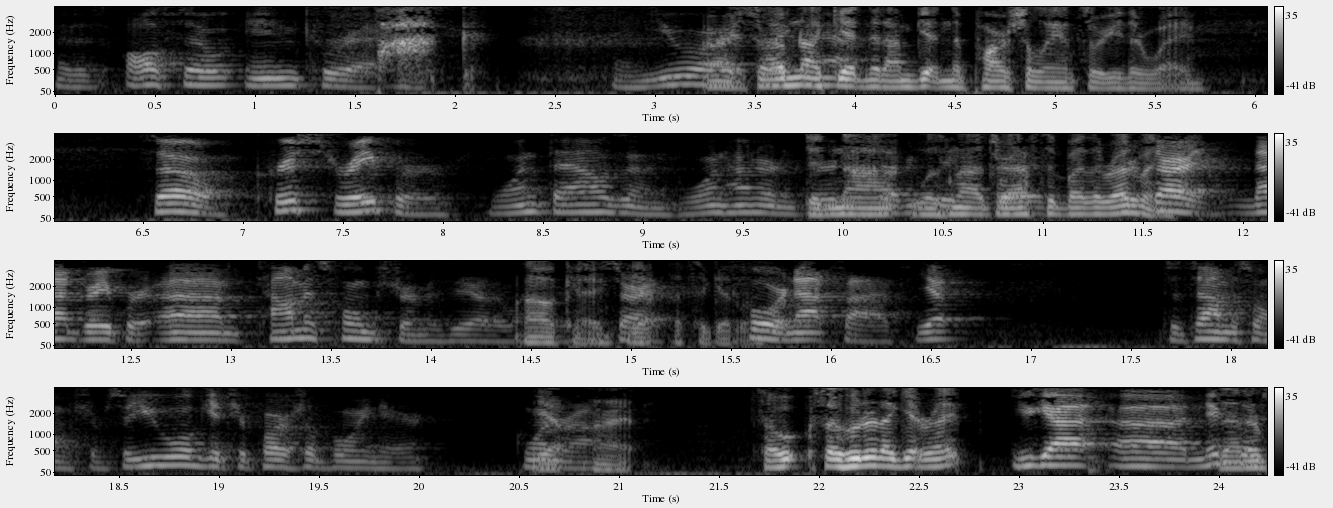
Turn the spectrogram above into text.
That is also incorrect. Fuck. And you are All right, so I'm not out. getting it. I'm getting the partial answer either way. So Chris Draper, one thousand one hundred Did not was not drafted by the Red Wings. Sorry, not Draper. Um, Thomas Holmstrom is the other one. Okay, So sorry, yep, that's a good one. Four, not five. Yep. So Thomas Holmstrom. So you will get your partial point here. One Yeah. round. All right. So so who did I get right? You got uh, Nick Lidstrom,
